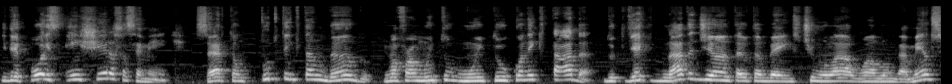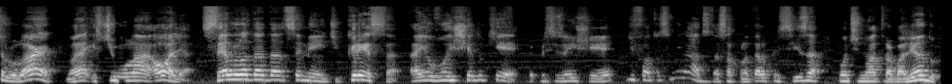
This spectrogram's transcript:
E depois encher essa semente, certo? Então tudo tem que estar andando de uma forma muito, muito conectada. Do que nada adianta eu também estimular o alongamento celular, não é? Estimular, olha, célula da, da semente, cresça. Aí eu vou encher do quê? Eu preciso encher de fotoassimilados. Essa planta ela precisa continuar trabalhando,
